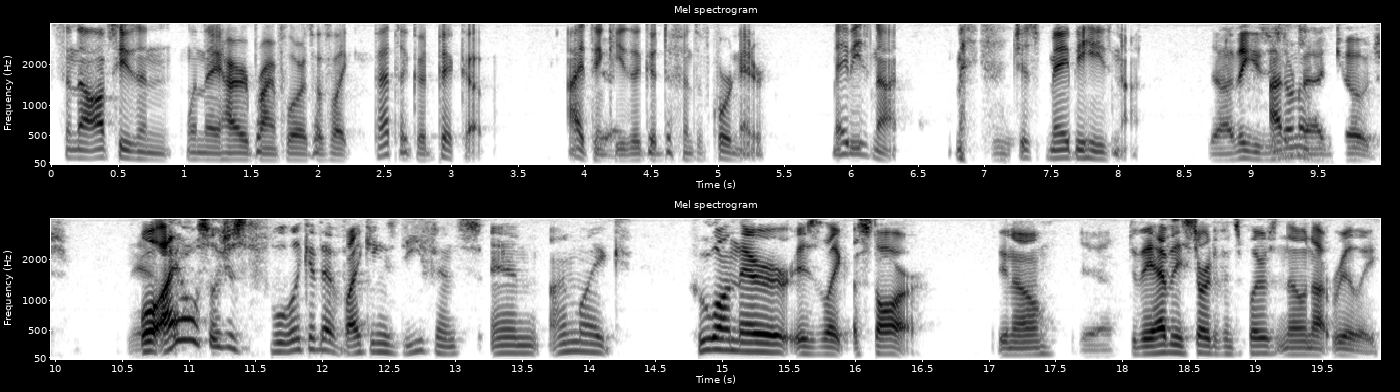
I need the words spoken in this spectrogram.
So in the offseason, when they hired Brian Flores, I was like, that's a good pickup. I think Yeah. he's a good defensive coordinator. Maybe he's not. Mm. Just maybe he's not. No, I think he's just a don't know. bad coach. Yeah. Well, I also just look at that Vikings defense, and I'm like, who on there is like a star? You know, yeah, do they have any star defensive players? No, not really.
